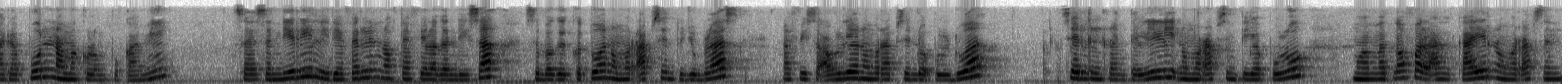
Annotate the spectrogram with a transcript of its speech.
Adapun nama kelompok kami, saya sendiri Lydia Verlin Octavia Lagandesa sebagai ketua nomor absen 17, Nafisa Aulia nomor absen 22, Sheryl Rantelili nomor absen 30, Muhammad Noval Al-Kair nomor absen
